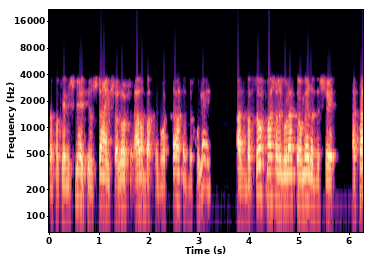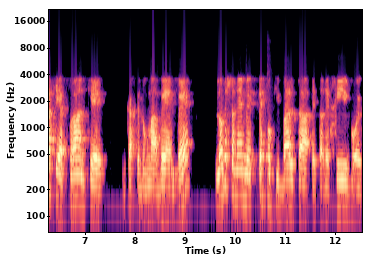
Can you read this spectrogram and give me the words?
ספקי משנה, tier 2, 3, 4, חברות סטארט-אפ וכולי, אז בסוף מה שהרגולציה אומרת זה שאתה כיצרן, ניקח כדוגמה BMW, לא משנה מאיפה קיבלת את הרכיב או את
